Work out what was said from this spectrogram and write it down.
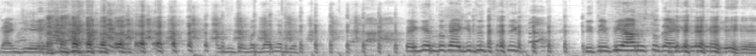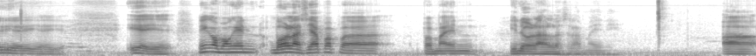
Ganjil. Ganjil. Cepet banget ya. Pengen tuh kayak gitu. Di TV harus tuh kayak gitu. Iya iya iya iya. Iya iya. Ini ngomongin bola siapa pe- pemain idola lo selama ini? Eh,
